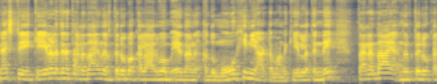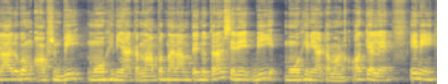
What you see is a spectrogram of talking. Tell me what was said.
നെക്സ്റ്റ് കേരളത്തിന്റെ തനതായ നൃത്തരൂപ കലാരൂപം ഏതാണ്? അത് മോഹിനിയാട്ടമാണ്. കേരളത്തിന്റെ തനതായ നൃത്തരൂപ കലാരൂപം ഓപ്ഷൻ ബി മോഹിനിയാട്ടം. നാൽപ്പത്തിനാലാമത്തെ ഉത്തരം ശരി ബി മോഹിനിയാട്ടമാണ്. ഓക്കെ അല്ലേ? ഇനി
